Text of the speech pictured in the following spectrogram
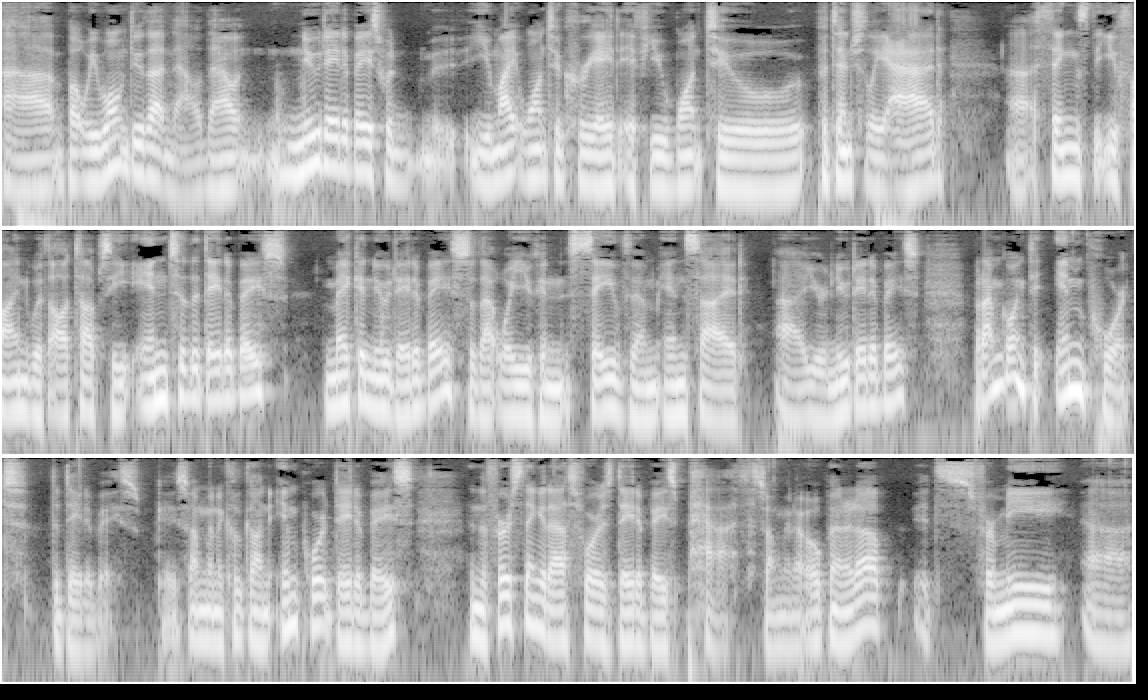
Uh, but we won't do that now. Now, new database would you might want to create if you want to potentially add uh, things that you find with autopsy into the database. Make a new database so that way you can save them inside uh, your new database, but I'm going to import the database. Okay, so I'm going to click on import database, and the first thing it asks for is database path. So I'm going to open it up. It's for me uh,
